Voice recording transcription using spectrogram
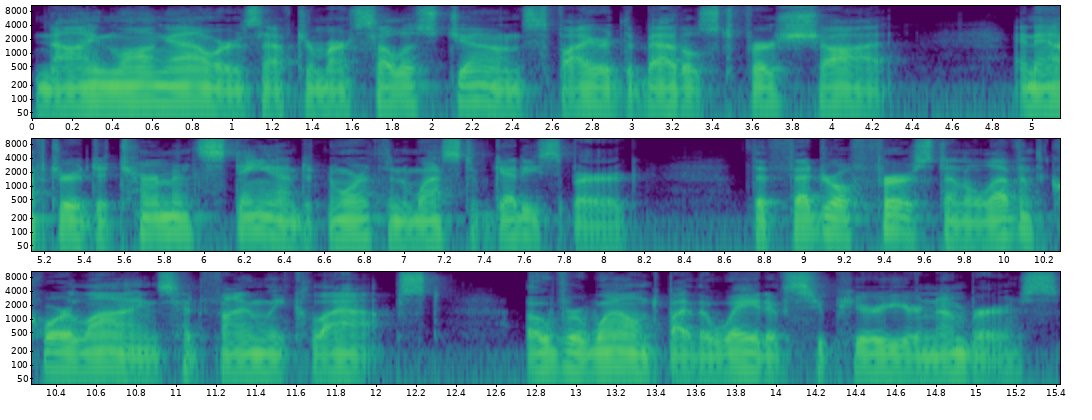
nine long hours after Marcellus Jones fired the battle's first shot, and after a determined stand north and west of Gettysburg, the Federal 1st and 11th Corps lines had finally collapsed, overwhelmed by the weight of superior numbers.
